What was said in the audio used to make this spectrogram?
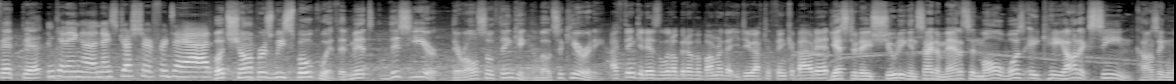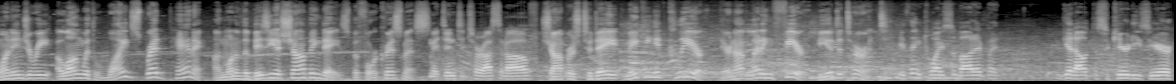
Fitbit. I'm getting a nice dress shirt for dad. But shoppers we spoke with admit this year they're also thinking about security. I think it is a little bit of a bummer that you do have to think about it. Yesterday's shooting inside a Madison mall was a chaotic scene, causing one injury along with widespread panic on one of the busiest shopping days before Christmas. It didn't deter us at all. Shoppers today making it clear they're not letting fear be a deterrent. You think twice about it, but get out. The security's here.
